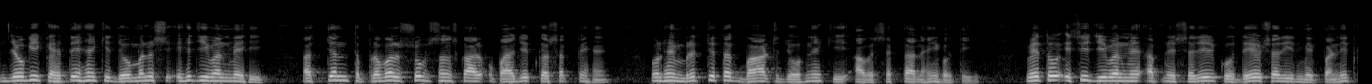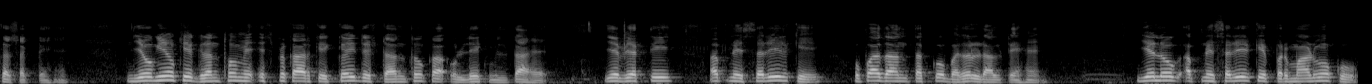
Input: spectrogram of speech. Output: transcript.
योगी कहते हैं कि जो मनुष्य इस जीवन में ही अत्यंत प्रबल शुभ संस्कार उपार्जित कर सकते हैं, उन्हें मृत्यु तक बाँट जोड़ने की आवश्यकता नहीं होती। वे तो इसी जीवन में अपने शरीर को देव शरीर में परिणित कर सकते हैं। योगियों के ग्रंथों में इस प्रकार के कई दृष्टांतों का उल्लेख मिलता है। ये व्यक्ति अपने शरीर के उपादान तक को बदल डालते हैं। ये लोग अपने शरीर के परमाणुओं को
